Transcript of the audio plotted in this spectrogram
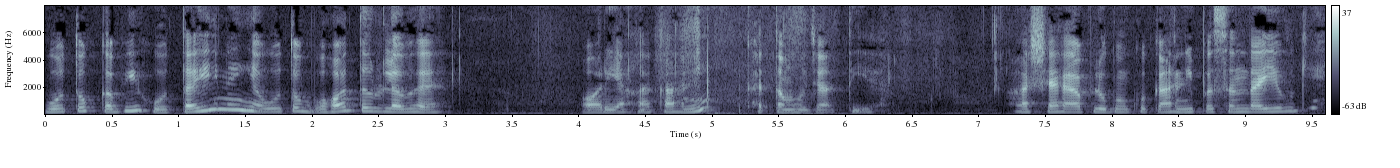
वो तो कभी होता ही नहीं है, वो तो बहुत दुर्लभ है। और यहाँ कहानी ख़त्म हो जाती है। आशा है आप लोगों को कहानी पसंद आई होगी।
